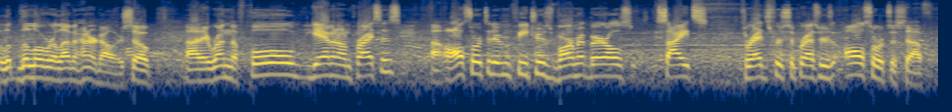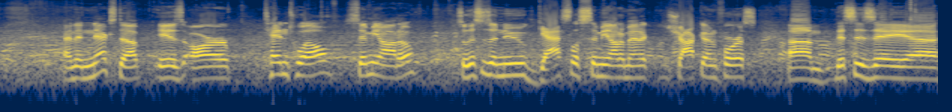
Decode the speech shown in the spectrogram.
little over $1,100. So uh, they run the full gamut on prices, uh, all sorts of different features, varmint barrels, sights, threads for suppressors, all sorts of stuff. And then next up is our 1012 semi-auto. So this is a new gasless semi-automatic shotgun for us. Um, this is a uh,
